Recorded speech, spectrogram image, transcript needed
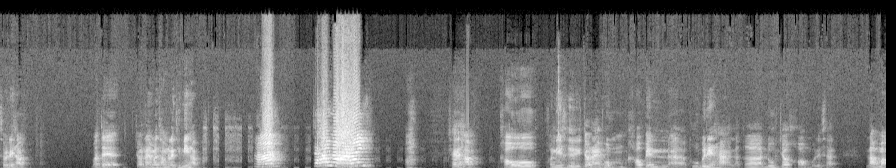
สวัสดีครับ ว่าแต่เจ้านายมาทำอะไรที่นี่ครับ ฮะเจ้านายอ๋อใช่เลยครับ เขาคนนี้คือเจ้านายผมเขาเป็นเอ่อผู้บริหารแล้วก็ลูกเจ้าของบริษัท รับเหมา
